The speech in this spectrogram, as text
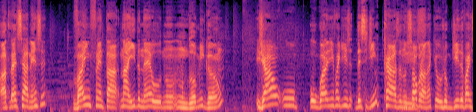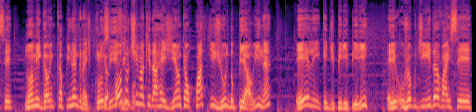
Atlético Cearense vai enfrentar na ida, né, o, no, no Domingão. Já o, o Guarani vai de- decidir em casa, no Isso. Sobral, né, que o jogo de ida vai ser no Amigão, em Campina Grande. Inclusive, Outro time aqui da região, que é o 4 de julho do Piauí, né, ele, que é de Piripiri, ele, o jogo de ida vai ser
